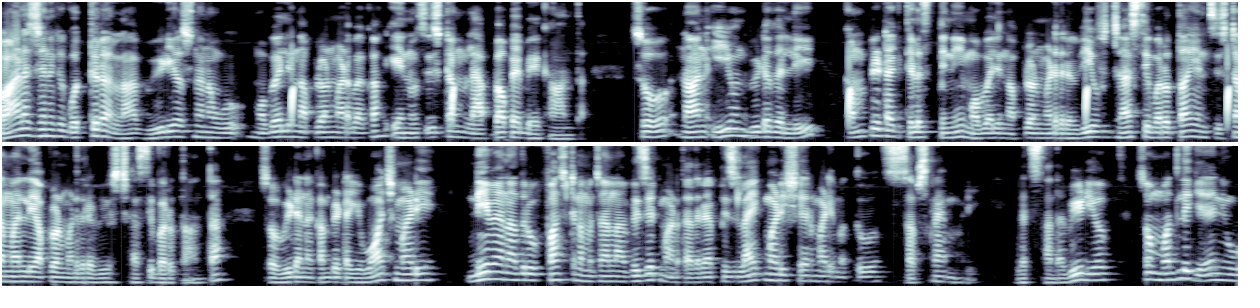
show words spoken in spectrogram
ಭಾಳಷ್ಟು ಜನಕ್ಕೆ ಗೊತ್ತಿರಲ್ಲ ವೀಡಿಯೋಸ್ನ ನಾವು ಮೊಬೈಲಿಂದ ಅಪ್ಲೋಡ್ ಮಾಡಬೇಕಾ? ಏನು ಸಿಸ್ಟಮ್ ಲ್ಯಾಪ್ಟಾಪೇ ಬೇಕಾ ಅಂತ. ಸೊ ನಾನು ಈ ಒಂದು ವಿಡಿಯೋದಲ್ಲಿ ಕಂಪ್ಲೀಟಾಗಿ ತಿಳಿಸ್ತೀನಿ ಮೊಬೈಲಿಂದ ಅಪ್ಲೋಡ್ ಮಾಡಿದರೆ ವ್ಯೂಸ್ ಜಾಸ್ತಿ ಬರುತ್ತಾ? ಏನು ಸಿಸ್ಟಮಲ್ಲಿ ಅಪ್ಲೋಡ್ ಮಾಡಿದರೆ ವ್ಯೂಸ್ ಜಾಸ್ತಿ ಬರುತ್ತಾ ಅಂತ. ಸೊ ವಿಡಿಯೋನ ಕಂಪ್ಲೀಟಾಗಿ ವಾಚ್ ಮಾಡಿ. ನೀವೇನಾದರೂ ಫಸ್ಟ್ ನಮ್ಮ ಚಾನಲ್ನ ವಿಸಿಟ್ ಮಾಡ್ತಾ ಇದ್ರೆ ಪ್ಲೀಸ್ ಲೈಕ್ ಮಾಡಿ ಶೇರ್ ಮಾಡಿ ಮತ್ತು ಸಬ್ಸ್ಕ್ರೈಬ್ ಮಾಡಿ. ಲೆಟ್ಸ್ ಆದ ವಿಡಿಯೋ ಸೊ ಮೊದಲಿಗೆ ನೀವು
